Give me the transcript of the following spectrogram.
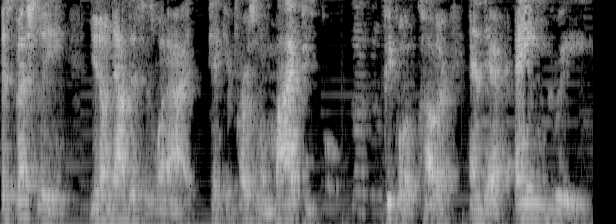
especially, you know, now this is what I take it personal. My people, Mhm. people of color, and they're angry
